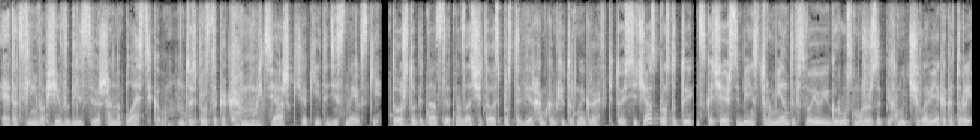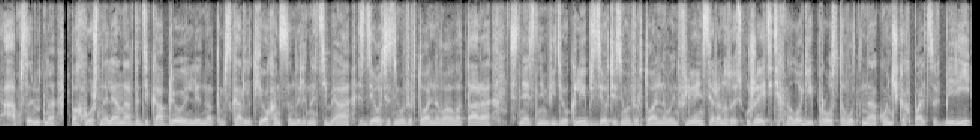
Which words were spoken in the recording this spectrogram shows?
этот фильм вообще выглядит совершенно пластиковым. Ну, то есть просто как мультяшки какие-то диснеевские. То, что 15 лет назад считалось просто верхом компьютерной графики. То есть сейчас просто ты скачаешь себе инструмент и в свою игру сможешь запихнуть человека, который абсолютно похож на Леонардо Ди Каприо или на там Скарлетт Йоханссон или на тебя, сделать из него виртуального аватара, снять с ним видеоклип, сделать из него виртуального инфлюенсера. Ну, то есть уже эти технологии просто вот на кончиках пальцев бери,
